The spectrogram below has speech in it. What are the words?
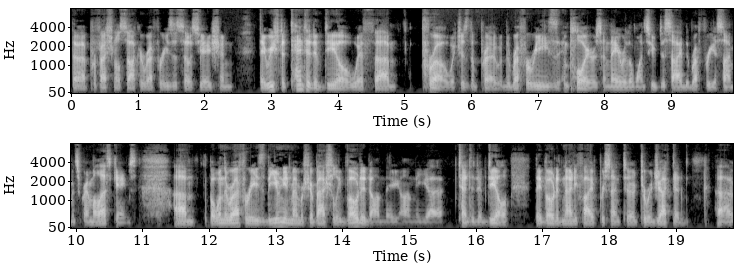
the Professional Soccer Referees Association they reached a tentative deal with um, Pro, which is the the referees' employers, and they are the ones who decide the referee assignments for MLS games. Um, but when the referees, the union membership actually voted on the on the uh, tentative deal, they voted 95% to, to reject it, uh,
